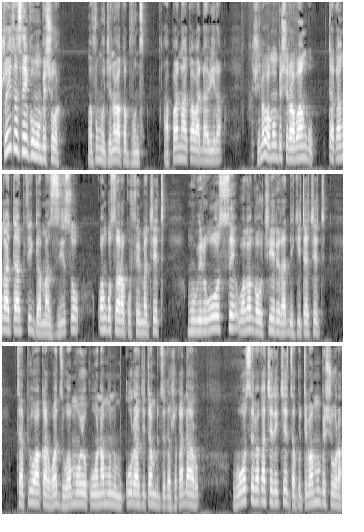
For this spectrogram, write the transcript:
Zvoita seiko mombeshora vapfumo jena vakabvunza hapana akavadavira. Zvino vamombeshora vangu takanga tapfiga maziso kwangosara kufema chete. Muviri wose wakanga uchiyerera dikita chete. Tapiwa akarwadziwa mwoyo kuona munhu mukuru achitambudzika zvakadaro. Vose vakacherechedza kuti vamombeshora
